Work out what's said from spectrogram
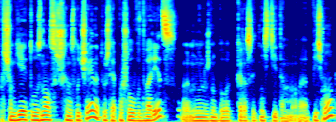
Причем я это узнал совершенно случайно, потому что я пошел в дворец, мне нужно было как раз отнести там э, письмо.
